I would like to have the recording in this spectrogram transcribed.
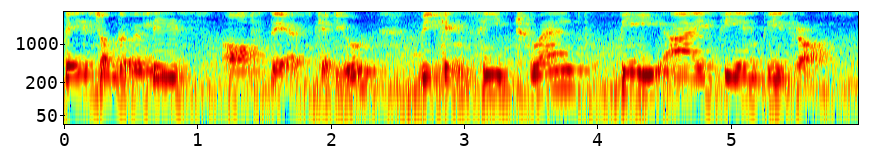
Based on the release of their schedule, we can see 12 PEI PNP draws,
